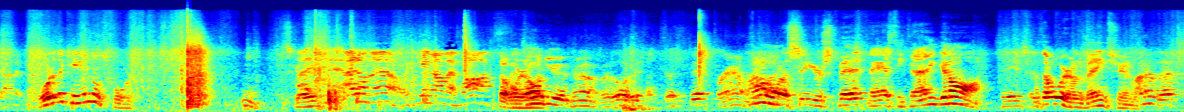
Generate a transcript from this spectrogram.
Got it. What are the candles for? Hmm. I, I don't know. It came out of that box. Thought we I told on- you. No, but look, it's, it's this brown. I don't want to see your spit, nasty thing. Get on. See, I thought we were on the Bangs channel. I know that's.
